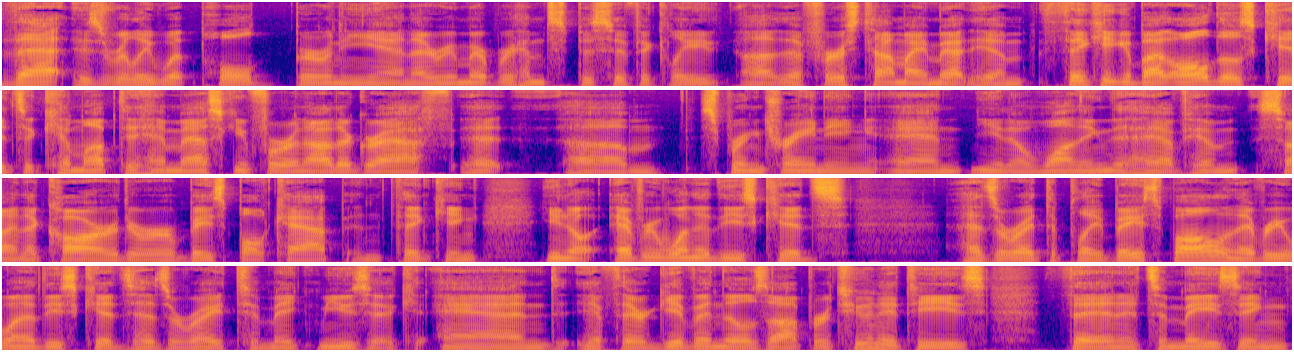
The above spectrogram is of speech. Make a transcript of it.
that is really what pulled Bernie in. I remember him specifically uh, the first time I met him, thinking about all those kids that come up to him asking for an autograph at um, spring training and you know wanting to have him sign a card or a baseball cap and thinking you know every one of these kids has a right to play baseball and every one of these kids has a right to make music and if they're given those opportunities then it's amazing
